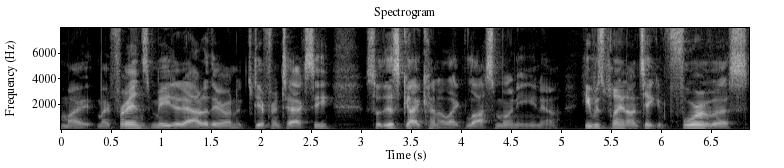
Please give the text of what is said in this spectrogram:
my my friends made it out of there on a different taxi. So this guy kind of like lost money, you know. He was planning on taking four of us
